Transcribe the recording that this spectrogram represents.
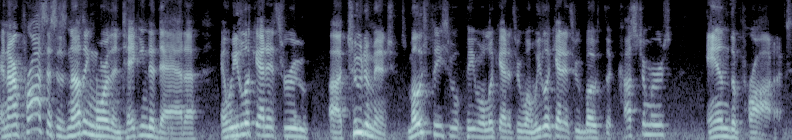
And our process is nothing more than taking the data and we look at it through uh, two dimensions. Most people, people look at it through one. We look at it through both the customers and the products.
